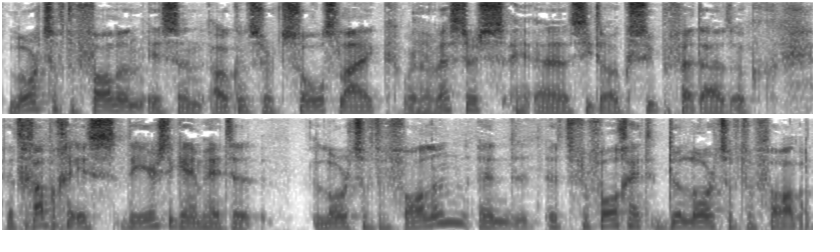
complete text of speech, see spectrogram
Lords of the Fallen is een, ook een soort Souls-like, maar dan westers. eh, ziet er ook super vet uit. Ook, het grappige is, de eerste game heette Lords of the Fallen. En het vervolg heet The Lords of the Fallen.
